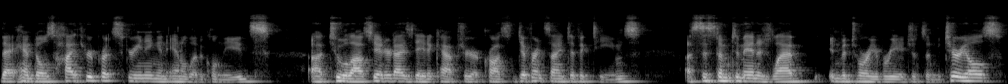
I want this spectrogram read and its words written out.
that handles high throughput screening and analytical needs uh, to allow standardized data capture across different scientific teams, a system to manage lab inventory of reagents and materials,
